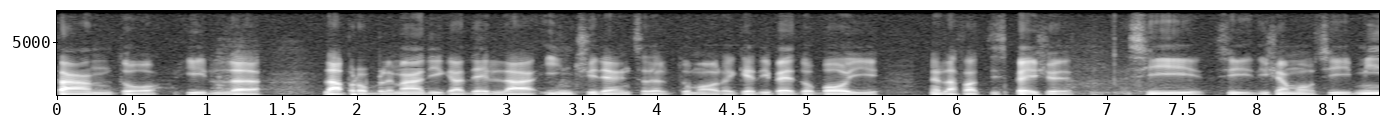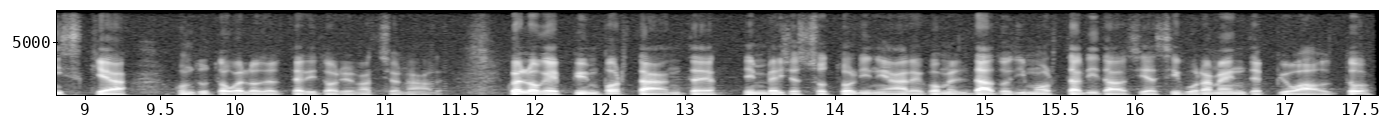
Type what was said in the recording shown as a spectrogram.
tanto il- la problematica della incidenza del tumore, che ripeto poi nella fattispecie si, si, diciamo, si mischia con tutto quello del territorio nazionale. Quello che è più importante invece è sottolineare come il dato di mortalità sia sicuramente più alto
